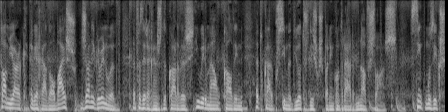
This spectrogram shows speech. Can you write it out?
Tom York agarrado ao baixo, Johnny Greenwood a fazer arranjos de cordas e o irmão Colin a tocar por cima de outros discos para encontrar novos sons. Cinco músicos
